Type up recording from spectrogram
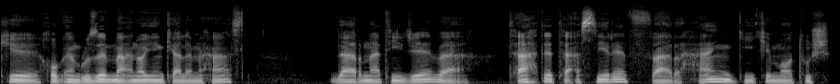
که خب امروزه معنای این کلمه هست در نتیجه و تحت تأثیر فرهنگی که ما توش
